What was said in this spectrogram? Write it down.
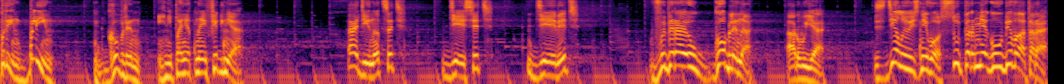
блин, блин! Гоблин и непонятная фигня. 11, 10, 9. Выбираю гоблина! Ору я. Сделаю из него супер-мега-убиватора!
